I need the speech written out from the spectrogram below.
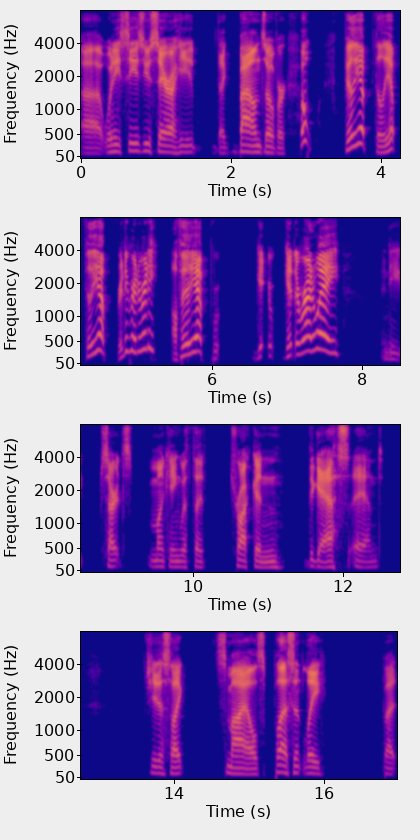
uh, when he sees you, Sarah, he like bounds over. Oh, fill you up, fill you up, fill you up. Ready, ready, ready. I'll fill you up. Get get it right away. And he starts monkeying with the truck and the gas, and she just like smiles pleasantly, but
